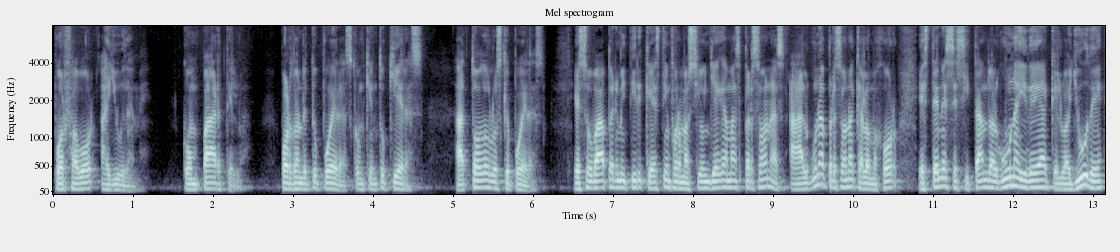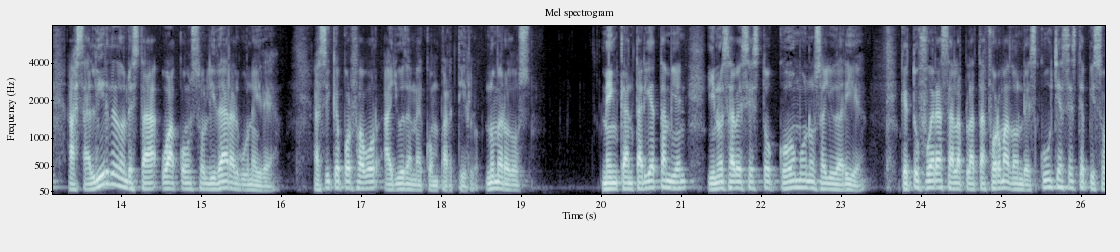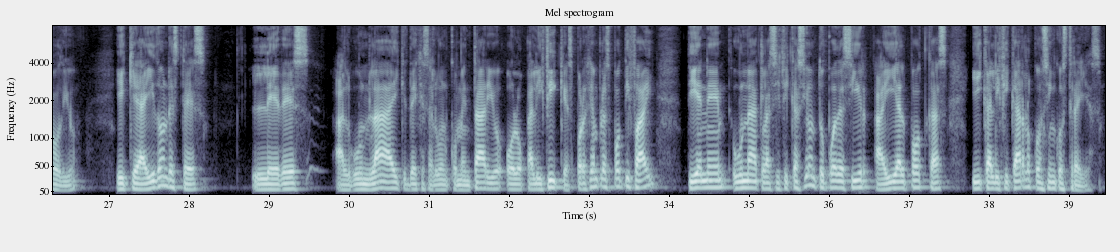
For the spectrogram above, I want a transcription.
por favor ayúdame. Compártelo por donde tú puedas, con quien tú quieras, a todos los que puedas. Eso va a permitir que esta información llegue a más personas, a alguna persona que a lo mejor esté necesitando alguna idea que lo ayude a salir de donde está o a consolidar alguna idea. Así que por favor, ayúdame a compartirlo. Número dos, me encantaría también, y no sabes esto, cómo nos ayudaría, que tú fueras a la plataforma donde escuches este episodio y que ahí donde estés le des algún like, dejes algún comentario o lo califiques. Por ejemplo, Spotify tiene una clasificación. Tú puedes ir ahí al podcast y calificarlo con cinco estrellas.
